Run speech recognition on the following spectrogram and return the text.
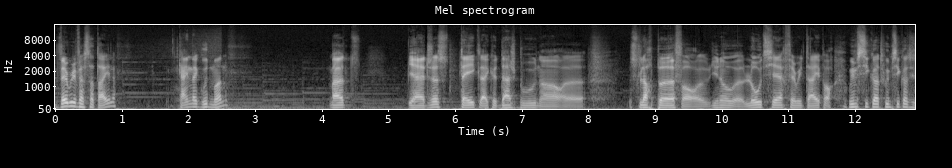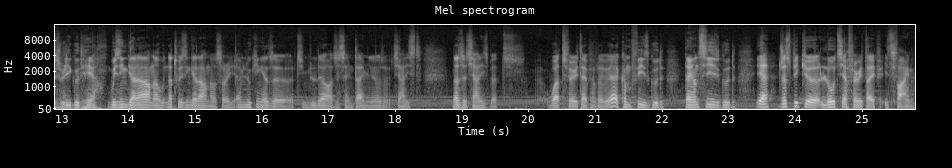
very versatile, kinda good mon, but yeah, just take like a Dachsbun or uh, Slurpuff or you know a low tier fairy type or Whimsicott. Whimsicott is really good here. Weezing Galar, no, not Weezing Galar, no, sorry. I'm looking at the team builder at the same time, you know, the tier list. Not the tier list, but what fairy type of Yeah, Comfey is good. Diancie is good. Yeah, just pick a low tier fairy type, it's fine.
